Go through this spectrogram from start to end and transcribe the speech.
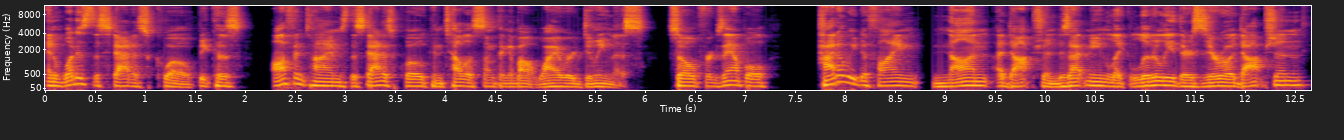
and what is the status quo? Because oftentimes the status quo can tell us something about why we're doing this. So, for example, how do we define non adoption? Does that mean like literally there's zero adoption?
